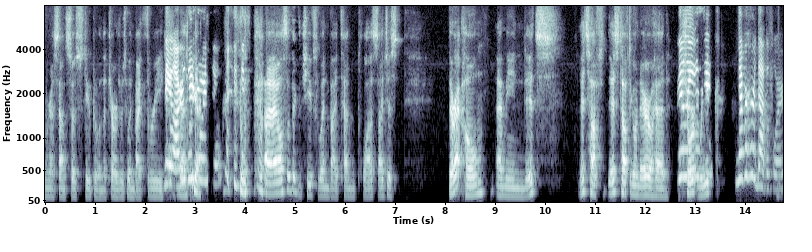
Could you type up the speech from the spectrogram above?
we're going to sound so stupid when the Chargers win by three. They are. They're going to. I also think the Chiefs win by ten plus. I just they're at home. I mean, it's it's tough. It's tough to go into Arrowhead. Really? Short week. Never heard that before.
